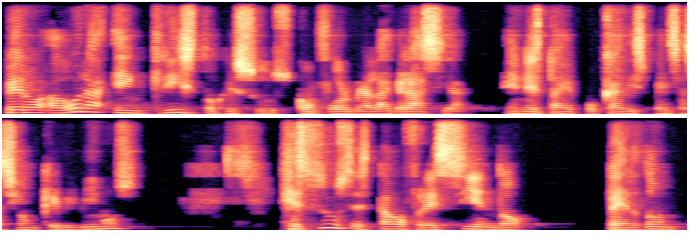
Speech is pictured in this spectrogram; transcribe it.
Pero ahora en Cristo Jesús, conforme a la gracia en esta época de dispensación que vivimos, Jesús está ofreciendo perdón.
